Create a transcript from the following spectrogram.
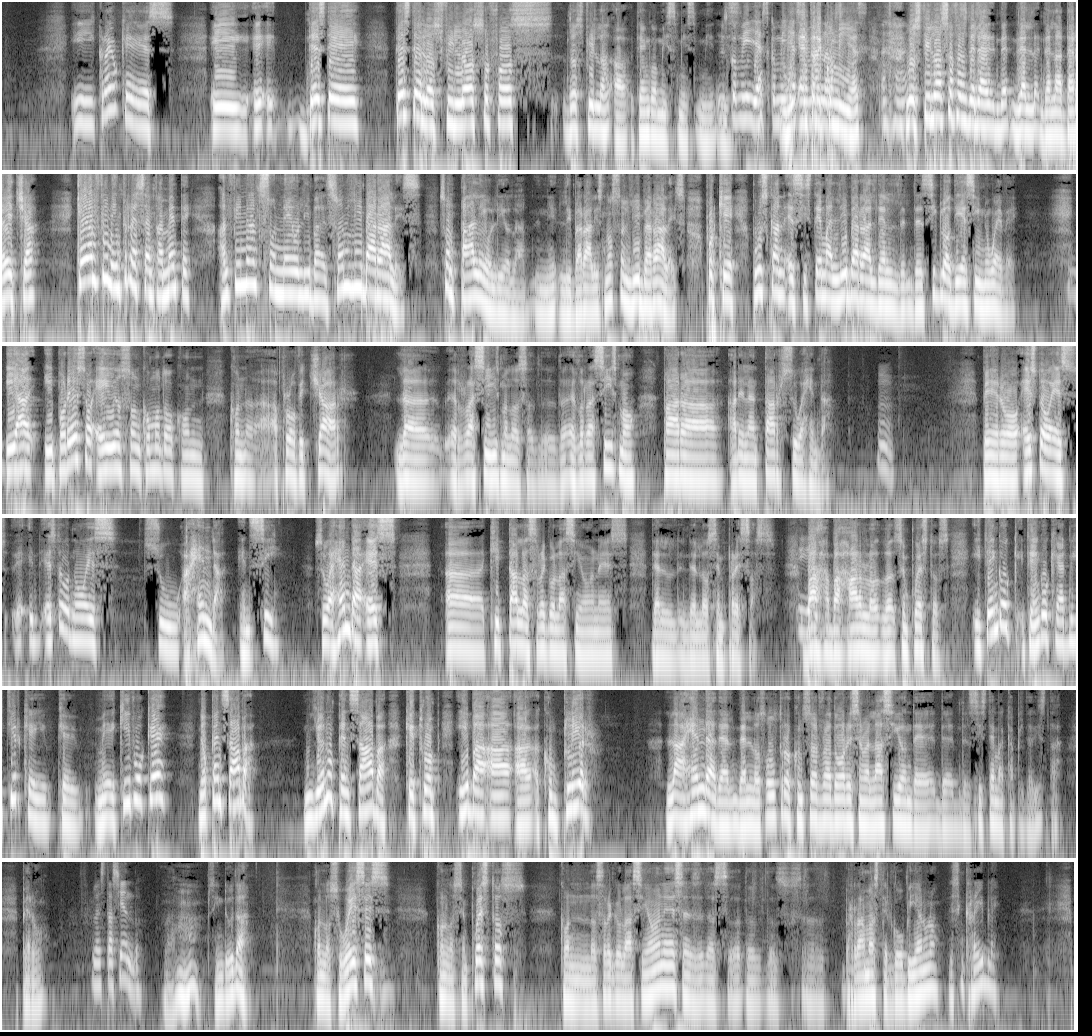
Y creo que es, y, desde, desde los filósofos, los filo- oh, tengo mis, mis, mis- Mis comillas, comillas, mi- entre hermanos. comillas, Ajá. los filósofos de la, de, de- de la derecha, que al fin, interesantemente, al final son neoliberales, son liberales, son paleoliberales, no son liberales, porque buscan el sistema liberal del, siglo XIX. Y, por eso ellos son cómodos con, con aprovechar la- el racismo, los- el racismo para adelantar su agenda. Mm. Pero esto es esto no es su agenda en sí. Su agenda es ah, quitar las regulaciones del- de las empresas, baja- bajar lo- los impuestos. Y tengo que, tengo que admitir que, que me equivoqué. No pensaba. Yo no pensaba que Trump iba a, a cumplir la agenda de, de los ultraconservadores en relación de- de- del sistema capitalista. Pero Lo está haciendo. Sin duda. Con los jueces, con los impuestos, con las regulaciones, es- las, las- las, uh, ramas del gobierno. Es increíble.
